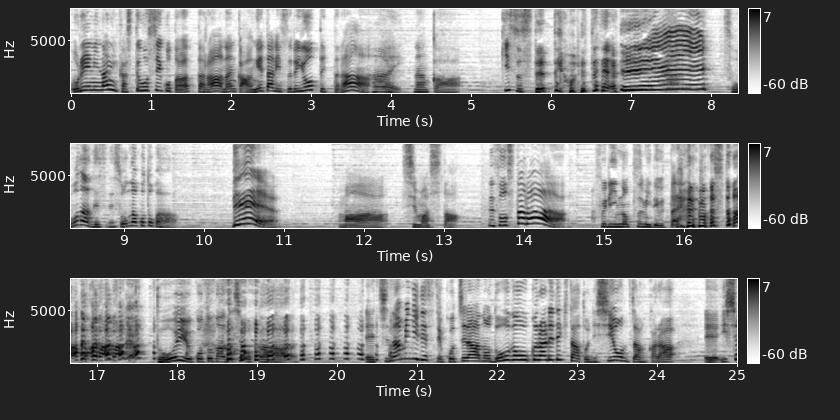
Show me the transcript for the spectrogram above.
お礼に何かしてほしいことあったらなんかあげたりするよって言ったらはい。なんかキスしてって言われて。ええそうなんですね。そんなことが。でまあしました。でそしたら不倫の罪で訴えられました。どういうことなんでしょうかえちなみにですねこちらあの動画を送られてきた後にしおんちゃんから、えー慰謝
